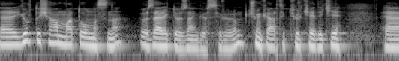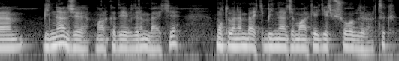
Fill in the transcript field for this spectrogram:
Ee, yurt dışı ham madde olmasına özellikle özen gösteriyorum. Çünkü artık Türkiye'deki e, binlerce marka diyebilirim belki. Muhtemelen belki binlerce markaya geçmiş olabilir artık.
